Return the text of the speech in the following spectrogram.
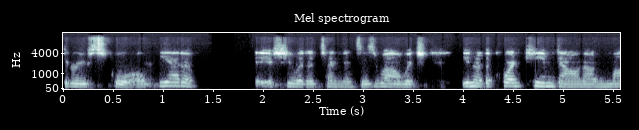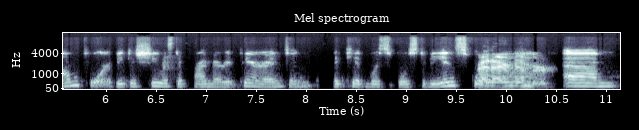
through school. He had a issue with attendance as well, which, you know, the court came down on mom for because she was the primary parent and the kid was supposed to be in school. Right, I remember. Um,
